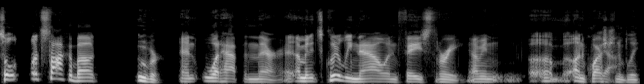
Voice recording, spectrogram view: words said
So let's talk about Uber and what happened there. I mean, it's clearly now in phase three. I mean, um, unquestionably.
